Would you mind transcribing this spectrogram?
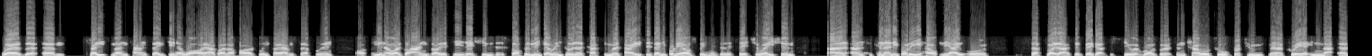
where the um, tradesmen can say, "Do you know what? I have had a hard week. I am suffering. You know, I've got anxiety issues that's stopping me going to a customer's house. Has anybody else been into this situation? And, and can anybody help me out or stuff like that?" So big up to Stuart Roberts and Trowel Talk for uh, creating that uh,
